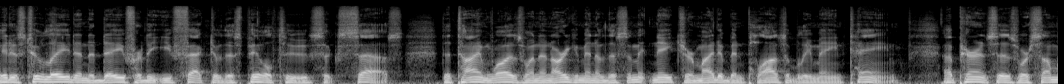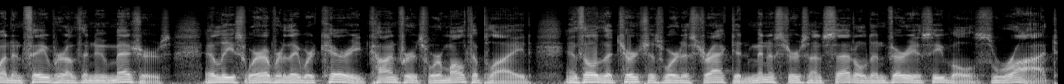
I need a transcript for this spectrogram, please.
It is too late in the day for the effect of this pill to success. The time was when an argument of this nature might have been plausibly maintained. Appearances were somewhat in favor of the new measures. At least wherever they were carried, converts were multiplied, and though the churches were distracted, ministers unsettled, and various evils wrought,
